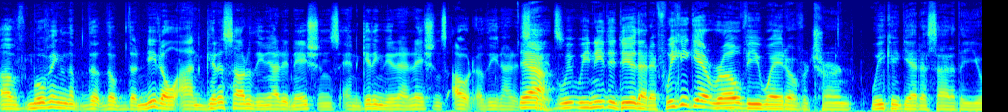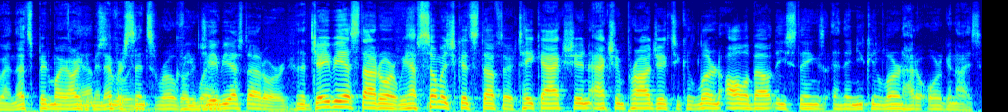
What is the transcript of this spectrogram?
of moving the, the, the, the needle on get us out of the United Nations and getting the United Nations out of the United yeah, States. we, we need to do that. If we could get Roe v. Wade overturned, we could get us out of the UN. That's been my argument ever since Roe Go v. Wade. jbs.org. The JBS.org. We have so much good stuff there. Take action, action projects. You can learn all about these things, and then you can learn how to organize.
